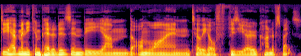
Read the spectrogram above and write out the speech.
Do you have many competitors in the um, the online telehealth physio kind of space?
